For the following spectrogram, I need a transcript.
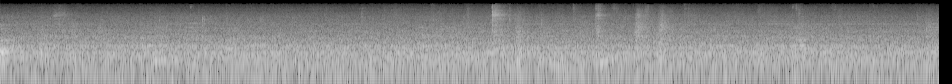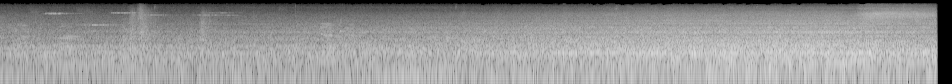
Não.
